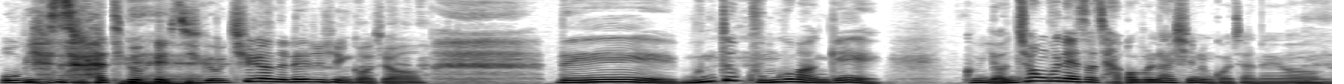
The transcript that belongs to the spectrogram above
OBS 라디오에 네. 지금 출연을 해 주신 거죠. 네. 문득 궁금한 게 그럼 연천군에서 작업을 하시는 거잖아요. 네.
